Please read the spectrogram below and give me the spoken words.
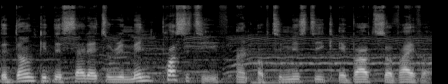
the donkey decided to remain positive and optimistic about survival.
